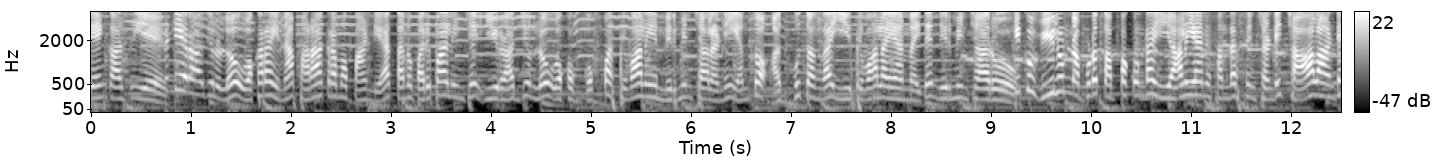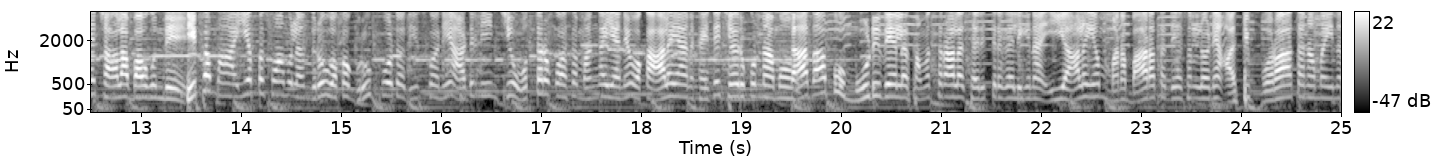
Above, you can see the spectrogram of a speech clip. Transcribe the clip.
తేంకాశీయే. పాండ్య రాజులలో ఒకరైన పరాక్రమ పాండ్య తను పరిపాలించే ఈ రాజ్యంలో ఒక గొప్ప శివాలయం నిర్మించాలని ఎంతో అద్భుతంగా ఈ శివాలయాన్ని అయితే నిర్మించారు. మీకు వీలున్నప్పుడు తప్పకుండా ఈ ఆలయాన్ని సందర్శించండి. చాలా అంటే చాలా బాగుంది. ఇక మా అయ్యప్ప స్వాములందరూ ఒక గ్రూప్ ఫోటో తీసుకొని అటు నుంచి ఉత్తర కోసం మంగయ్య అనే ఒక ఆలయానికి అయితే చేరుకున్నాము. దాదాపు మూడు వేల సంవత్సరాల చరిత్ర కలిగిన ఈ ఆలయం మన భారతదేశంలోనే అతి పురాతనమైన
